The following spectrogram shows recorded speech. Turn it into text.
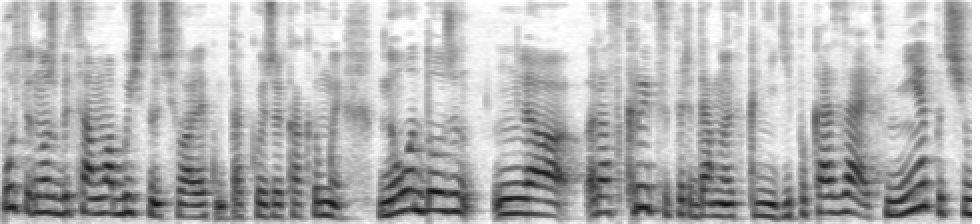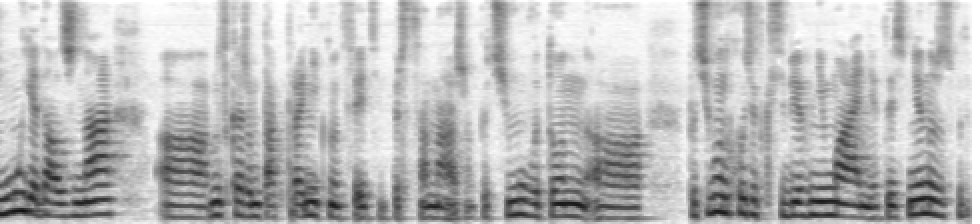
пусть он может быть самым обычным человеком, такой же, как и мы, но он должен э, раскрыться передо мной в книге и показать мне, почему я должна, э, ну, скажем так, проникнуться этим персонажем, почему вот он, э, почему он хочет к себе внимания, то есть мне нужно, чтобы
